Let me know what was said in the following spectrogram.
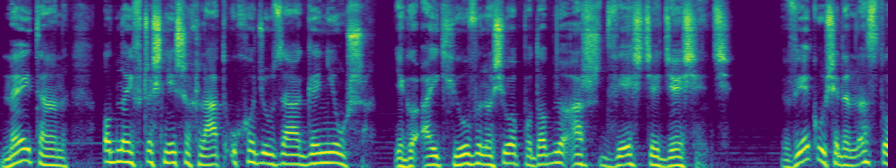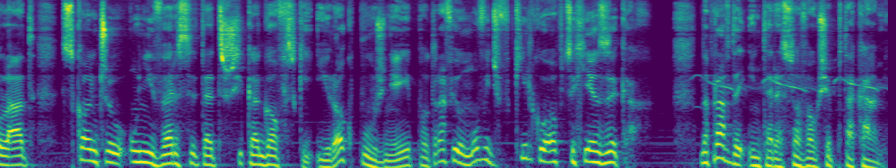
Nathan od najwcześniejszych lat uchodził za geniusza. Jego IQ wynosiło podobno aż 210. W wieku 17 lat skończył Uniwersytet Chicagowski i rok później potrafił mówić w kilku obcych językach. Naprawdę interesował się ptakami.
